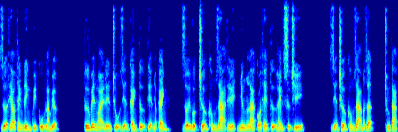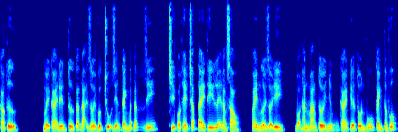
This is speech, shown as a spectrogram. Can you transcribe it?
Dựa theo thánh đỉnh quy củ làm việc. Từ bên ngoài đến trụ diễn cảnh tự tiện nhập cảnh, giới vực trưởng khống giả thế nhưng là có thể tự hành xử trí. Diễn trưởng khống giả bất giận, chúng ta cáo tử. Mấy cái đến từ các đại giới vực trụ diễn cảnh bất đắc dĩ, chỉ có thể chắp tay thi lễ đằng sau, quay người rời đi, bọn hắn mang tới những cái kia tôn vũ cảnh tâm phúc,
